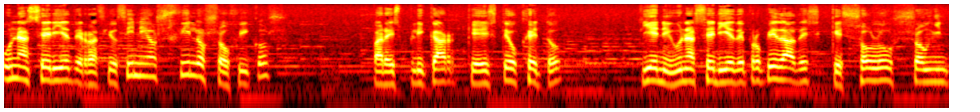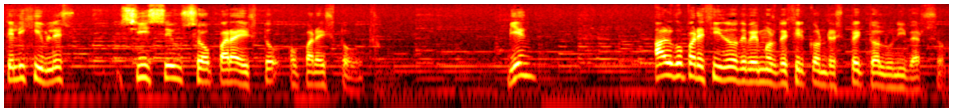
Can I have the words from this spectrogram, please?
una serie de raciocinios filosóficos para explicar que este objeto tiene una serie de propiedades que solo son inteligibles si se usó para esto o para esto otro. Bien, algo parecido debemos decir con respecto al universo.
